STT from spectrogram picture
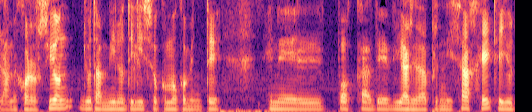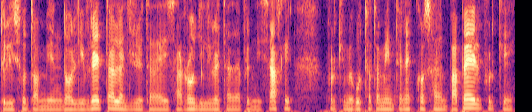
la mejor opción. Yo también utilizo, como comenté en el podcast de diario de aprendizaje, que yo utilizo también dos libretas, la libreta de desarrollo y libreta de aprendizaje, porque me gusta también tener cosas en papel, porque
